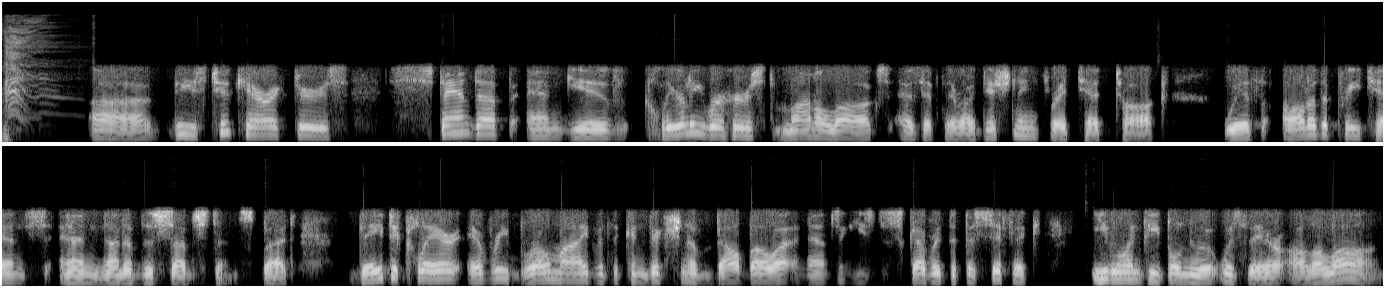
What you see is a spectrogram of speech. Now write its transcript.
uh, these two characters stand up and give clearly rehearsed monologues as if they're auditioning for a TED talk with all of the pretense and none of the substance. But they declare every bromide with the conviction of Balboa announcing he's discovered the Pacific even when people knew it was there all along.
